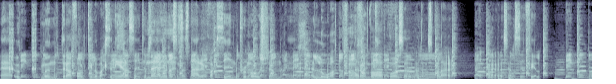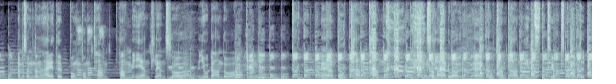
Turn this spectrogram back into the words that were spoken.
eh, eh, uppmuntra folk till att vaccinera sig. Typ. Så han gjorde som en sån här vaccin promotion eh, låt. När de var på, så, vänta jag måste kolla här eh, så jag inte säger fel. Ja, men som den här heter Boom Boom Tam Tam egentligen så gjorde han då eh, Botantan som är då eh, Botantan Institute där de typ eh,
